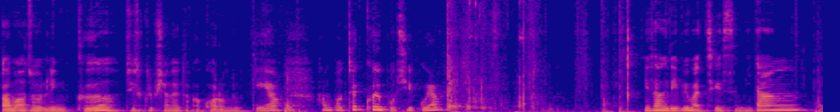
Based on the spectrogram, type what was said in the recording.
아마존 링크 description에다가 걸어놓을게요. 한번 체크해 보시고요. 이상 리뷰 마치겠습니다.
